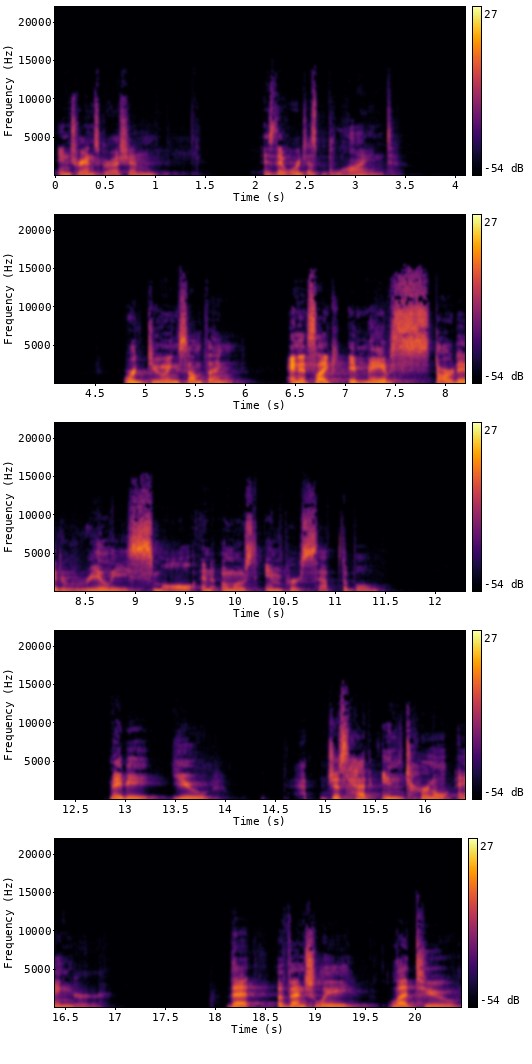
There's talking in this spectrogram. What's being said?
in transgression is that we're just blind. We're doing something, and it's like it may have started really small and almost imperceptible. Maybe you just had internal anger that eventually led to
